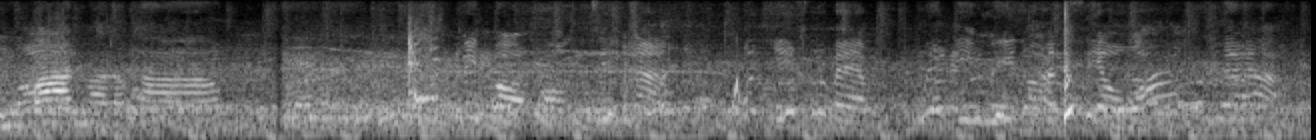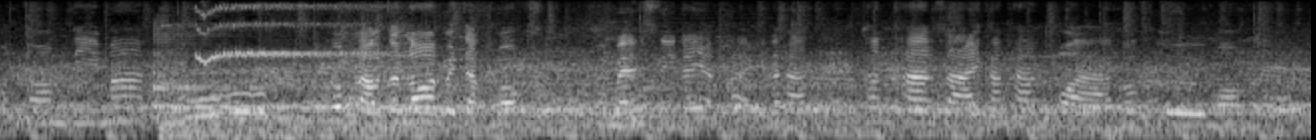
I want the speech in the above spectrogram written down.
ความหวังบ้านมาแล้วครับไม่บอกของจริงอะ เมื่อกี้คือแบบไม่กี่วิทันเสียวว่างเนี่ยฟอร์มดีมาก พวกเราจะรอดไปจากบ็อกซ์ของแมนซีได้อย่างไรนะคะ ข้างๆซ้ายข้างๆขวาก็คือมองแล้ว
